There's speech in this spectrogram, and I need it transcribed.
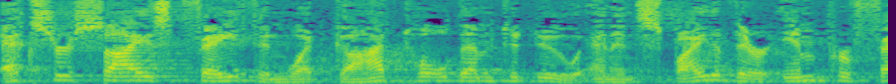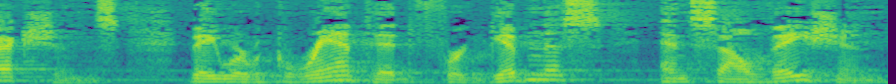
exercised faith in what God told them to do, and in spite of their imperfections, they were granted forgiveness and salvation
